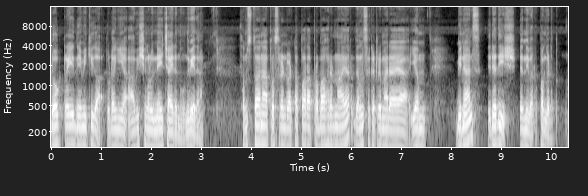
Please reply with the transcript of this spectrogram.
ഡോക്ടറെ നിയമിക്കുക തുടങ്ങിയ ആവശ്യങ്ങൾ ഉന്നയിച്ചായിരുന്നു നിവേദനം. സംസ്ഥാന പ്രസിഡന്റ് വട്ടപ്പാറ പ്രഭാകരൻ നായർ ജനറൽ സെക്രട്ടറിമാരായ എം ബിനാൻസ് രതീഷ് എന്നിവർ പങ്കെടുത്തു.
